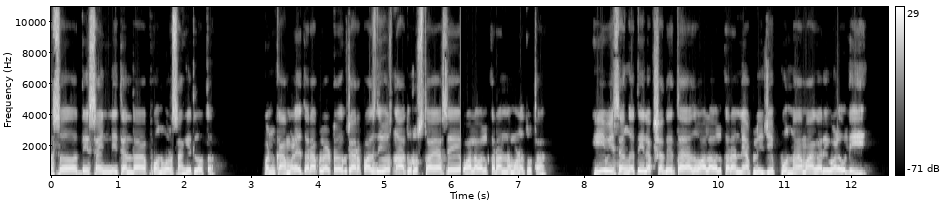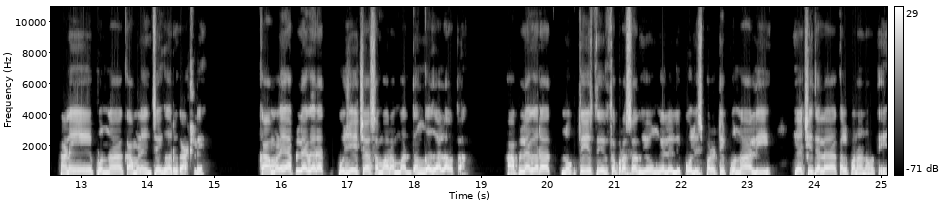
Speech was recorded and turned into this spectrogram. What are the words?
असं देसाईंनी त्यांना फोनवर सांगितलं होतं. पण कांबळे तर आपला ट्रक चार पाच दिवस नादुरुस्त आहे असे वालावलकरांना म्हणत होता. ही विसंगती लक्षात येताच वालावलकरांनी आपली जीप पुन्हा माघारी वळवली आणि पुन्हा कांबळेंचे घर गाठले. कांबळे आपल्या घरात पूजेच्या समारंभात दंग झाला होता. आपल्या घरात नुकतीच तीर्थप्रसाद घेऊन गेलेली पोलीस पार्टी पुन्हा आली याची त्याला कल्पना नव्हती.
